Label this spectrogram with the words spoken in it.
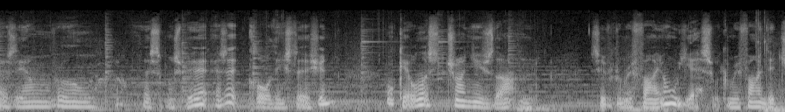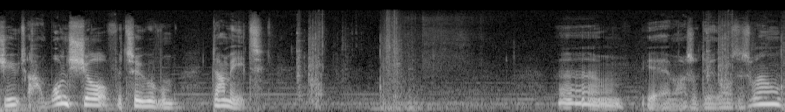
There's the anvil. This must be it, is it? Clothing station. Okay, well let's try and use that and see if we can refine. Oh yes, we can refine the jute. Ah, one short for two of them. Damn it. Um, yeah, might as well do those as well.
